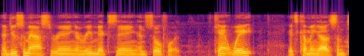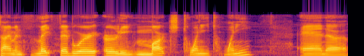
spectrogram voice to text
and do some mastering and remixing and so forth. Can't wait. It's coming out sometime in late February, early March 2020. And uh,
